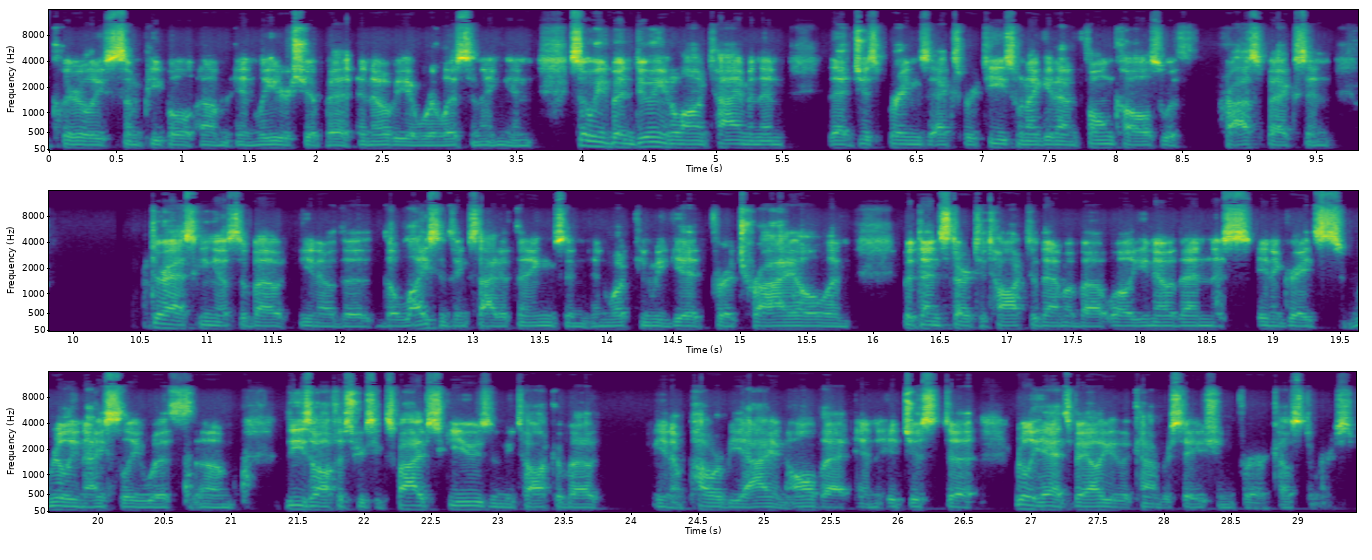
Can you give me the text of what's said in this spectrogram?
clearly some people um, in leadership at Innovia were listening, and so we've been doing it a long time, and then that just brings expertise when I get on phone calls with prospects and they're asking us about you know the the licensing side of things and, and what can we get for a trial and but then start to talk to them about well you know then this integrates really nicely with um, these office 365 skus and we talk about you know power bi and all that. And it just uh, really adds value to the conversation for our customers.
